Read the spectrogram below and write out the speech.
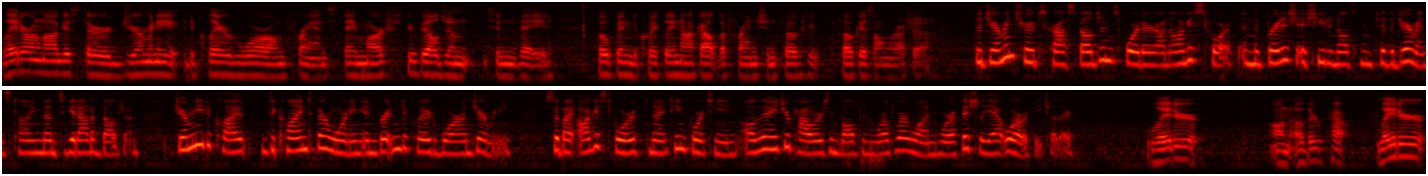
Later on August 3rd, Germany declared war on France. They marched through Belgium to invade, hoping to quickly knock out the French and fo- focus on Russia. The German troops crossed Belgium's border on August 4th, and the British issued an ultimatum to the Germans telling them to get out of Belgium. Germany decli- declined their warning, and Britain declared war on Germany. So by August 4th, 1914, all the major powers involved in World War I were officially at war with each other. Later, on other pow- later,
